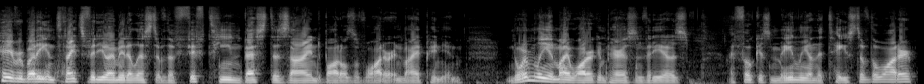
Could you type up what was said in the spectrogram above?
Hey everybody, in tonight's video I made a list of the 15 best designed bottles of water in my opinion. Normally in my water comparison videos, I focus mainly on the taste of the water,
